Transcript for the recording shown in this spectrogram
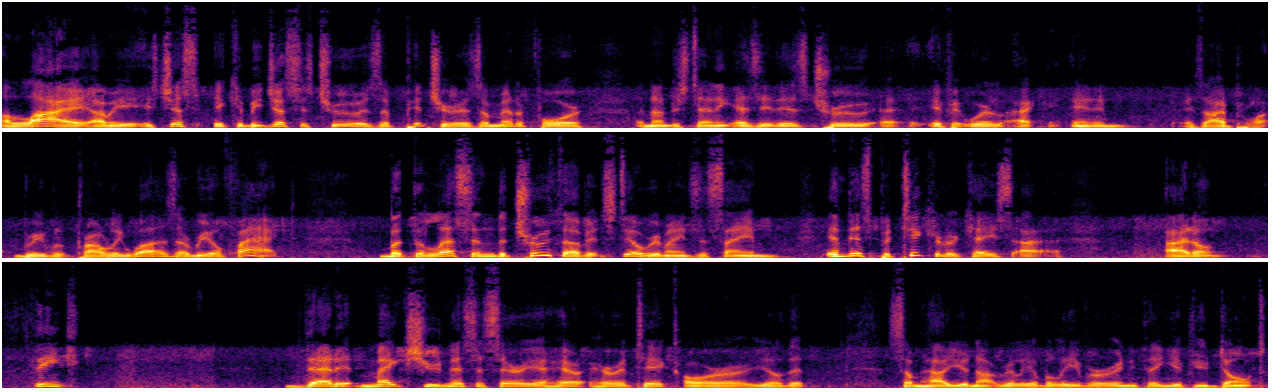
a lie. I mean, it's just it can be just as true as a picture, as a metaphor, an understanding, as it is true uh, if it were, uh, and as I probably was, a real fact. But the lesson, the truth of it, still remains the same. In this particular case, I, I don't think that it makes you necessarily a her- heretic or you know that somehow you're not really a believer or anything if you don't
